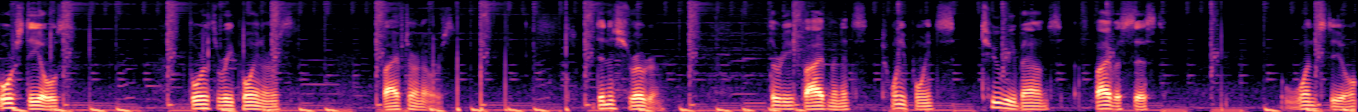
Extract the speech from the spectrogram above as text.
4 steals, four three pointers, five turnovers. Dennis Schroeder, 35 minutes, 20 points, two rebounds, five assists, one steal,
